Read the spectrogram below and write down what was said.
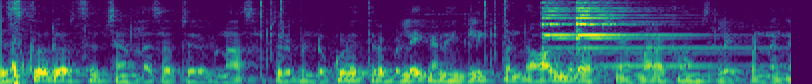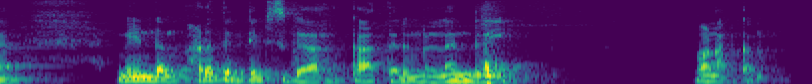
டிஸ்கவரி வாட்ஸ்அப் சேனலை சப்ஸ்கிரைப் பண்ணால் சப்ஸ்கிரைப் பண்ணிட்டு கூட திரு பெல்லைக்கான கிளிக் பண்ணிட்டு ஆல் ஆப்ஷனை மறக்காமல் செலக்ட் பண்ணுங்கள் மீண்டும் அடுத்த டிப்ஸுக்காக காத்திருங்கள். நன்றி. வணக்கம்.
